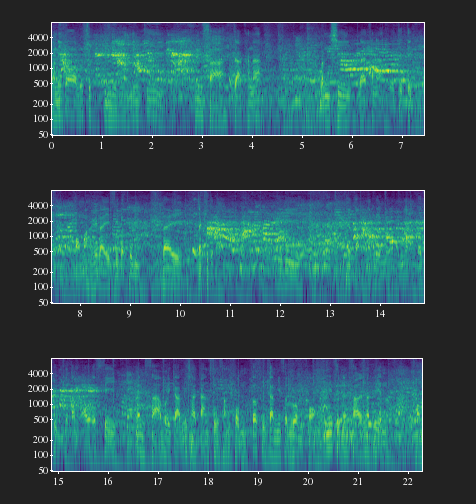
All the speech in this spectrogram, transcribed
วันนี้ก็รู้สึกยินดีเป็นอย่างยิ่งที่นักศึกษาจากคณะบัญชีและคณะโลจิสติกของมหาวิทยาลัยศรีปทุม ได้จัดกิจกรรมดีๆให้กับนักเรียนในวัดหนองยางก็คือกิจกรรม LSC นักศึกษาบริการวิชาการสู่สังคม ก็คือการมีส่วนร่วมของนิสิตนักศึกษาและนักเรียนของ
